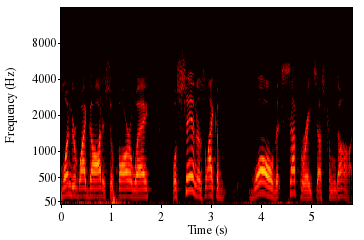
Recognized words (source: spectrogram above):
wonder why God is so far away? Well, sin is like a wall that separates us from God.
